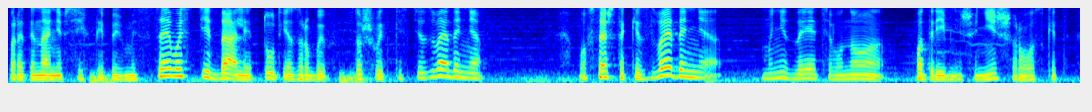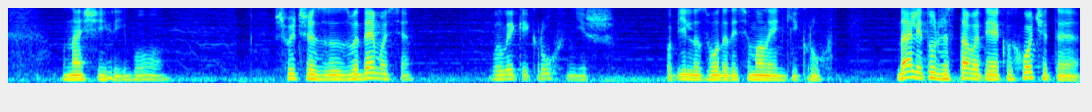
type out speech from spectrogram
перетинання всіх типів місцевості. Далі тут я зробив до швидкості зведення. Бо все ж таки зведення, мені здається, воно потрібніше, ніж розкид в нашій грі, бо швидше зведемося в великий круг, ніж повільно зводитись у маленький круг. Далі тут же ставите, як ви хочете.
